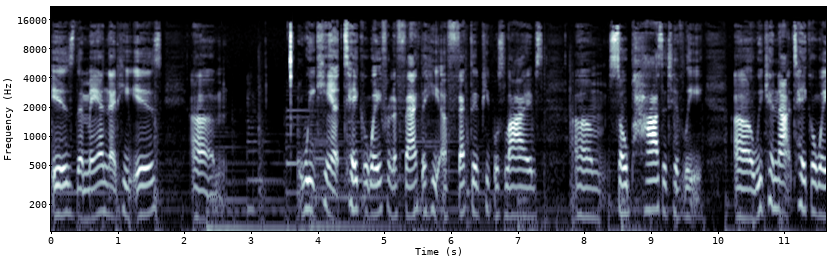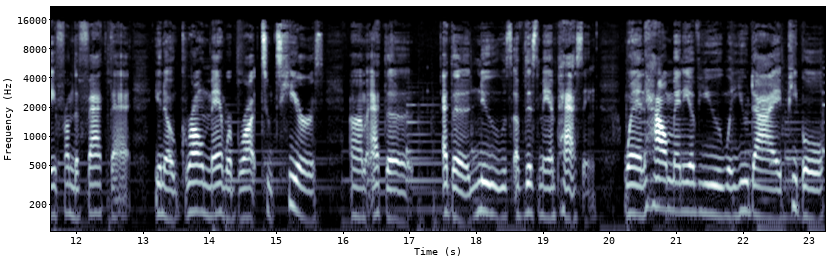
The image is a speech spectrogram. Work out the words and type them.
is the man that he is. Um, we can't take away from the fact that he affected people's lives um, so positively. Uh, we cannot take away from the fact that you know grown men were brought to tears um, at the at the news of this man passing. When how many of you, when you die, people,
